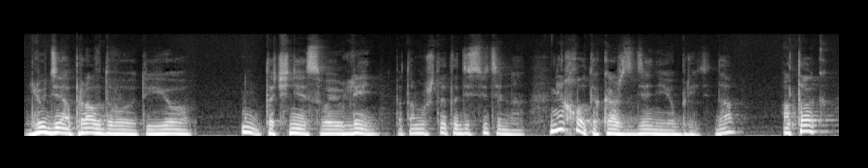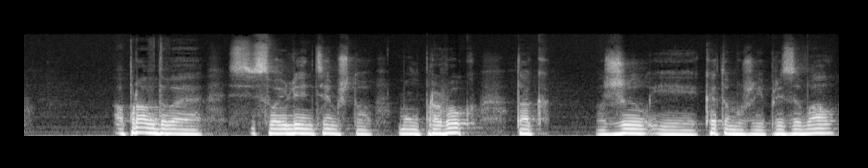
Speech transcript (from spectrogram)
Люди оправдывают ее, ну, точнее, свою лень, потому что это действительно неохота каждый день ее брить, да? А так, оправдывая свою лень тем, что, мол, пророк так жил и к этому же и призывал,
